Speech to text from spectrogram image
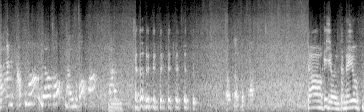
rồi anh cọc món vô bốn người bốn món rồi rồi cho một cái giường tình yêu.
